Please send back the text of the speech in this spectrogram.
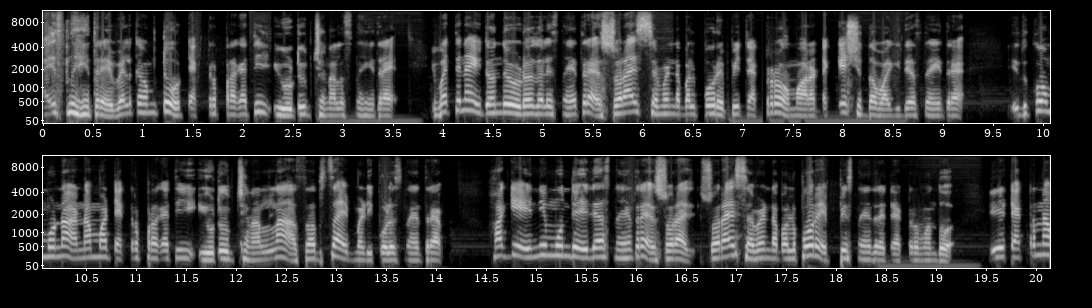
ಸ್ನೇಹಿತರೆ welcome to tractor Pragati YouTube channel ಸ್ನೇಹಿತರೆ. ಇವತ್ತಿನ ಇದೊಂದು ವಿಡಿಯೋದಲ್ಲಿ ಸ್ನೇಹಿತರೆ Swaraj seven double four AP tractor ಮಾರಾಟಕ್ಕೆ ಸಿದ್ಧವಾಗಿದೆ ಸ್ನೇಹಿತರೆ. ಇದಕ್ಕೂ ಮುನ್ನ ನಮ್ಮ ಟ್ಯಾಕ್ಟರ್ ಪ್ರಗತಿ ಯೂಟ್ಯೂಬ್ ಚಾನಲ್ನ ಸಬ್ಸ್ಕ್ರೈಬ್ ಮಾಡಿಕೊಳ್ಳಿ ಸ್ನೇಹಿತರೆ. ಹಾಗೆ ನಿಮ್ಮ ಮುಂದೆ ಇದೆ ಸ್ನೇಹಿತರೆ Swaraj Swaraj seven double four AP ಸ್ನೇಹಿತರೆ ಟ್ರ್ಯಾಕ್ಟರ್ ಒಂದು. ಈ ಟ್ರ್ಯಾಕ್ಟರ್ನ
